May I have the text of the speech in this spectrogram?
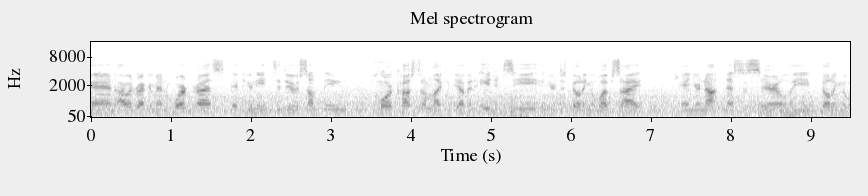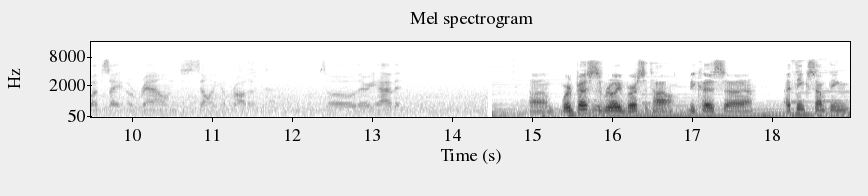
And I would recommend WordPress if you need to do something more custom, like if you have an agency and you're just building a website and you're not necessarily building the website around selling a product. So there you have it. Um, WordPress is really versatile because uh, I think something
